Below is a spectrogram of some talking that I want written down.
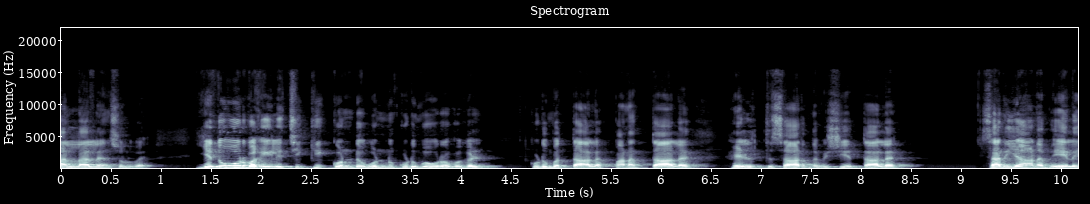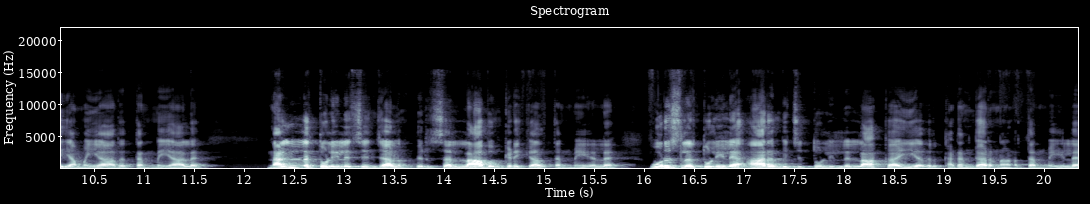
நல்லா இல்லைன்னு சொல்லுவேன். ஏதோ ஒரு வகையில் சிக்கி கொண்டு ஒன்று குடும்ப உறவுகள் குடும்பத்தால் பணத்தால் ஹெல்த் சார்ந்த விஷயத்தால் சரியான வேலை அமையாத தன்மையால் நல்ல தொழிலை செஞ்சாலும் பெருசாக லாபம் கிடைக்காத தன்மையில் ஒரு சிலர் தொழிலை ஆரம்பித்து தொழிலில் லாக் ஆகி அதில் கடன்காரனான தன்மையில்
